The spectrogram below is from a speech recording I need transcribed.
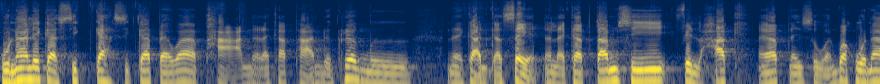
ฮูนาเลกาซิกะซิกะแปลว่าผ่านนะครับผ่านหรือเครื่องมือในการเกษตรนั่นแหละครับตัมซีฟิลฮักนะครับในสวนว่าฮูนา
